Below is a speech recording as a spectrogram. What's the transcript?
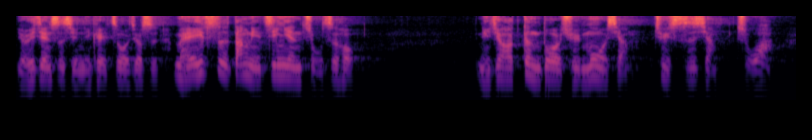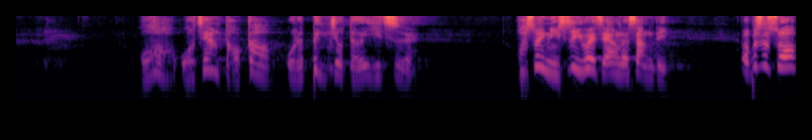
有一件事情你可以做，就是每一次当你经验主之后，你就要更多的去默想、去思想主啊。哇，我这样祷告，我的病就得医治哎！哇，所以你是一位怎样的上帝？而不是说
